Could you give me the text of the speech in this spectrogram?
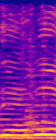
Dedim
